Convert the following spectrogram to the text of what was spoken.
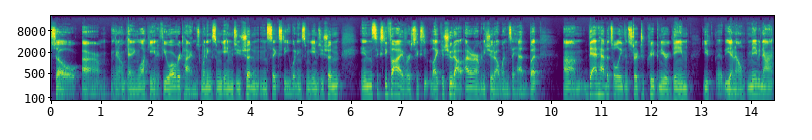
So, um, you know, getting lucky in a few overtimes, winning some games you shouldn't in 60, winning some games you shouldn't in 65 or 60, like a shootout. I don't know how many shootout wins they had, but um, bad habits will even start to creep into your game. You, you know, maybe not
